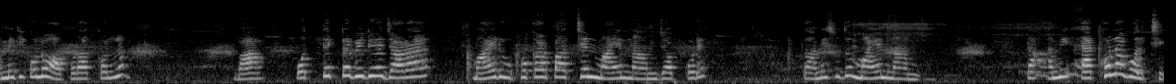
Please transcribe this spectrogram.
আমি কি কোনো অপরাধ করলাম? বা প্রত্যেকটা ভিডিও যারা মায়ের উপকার পাচ্ছেন, মায়ের নাম জপ করে, তা আমি শুধু মায়ের নাম জপ তা আমি এখনও বলছি,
